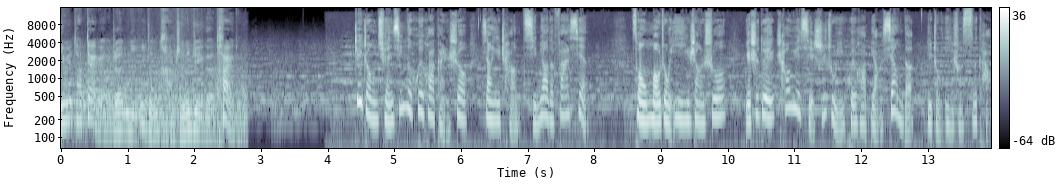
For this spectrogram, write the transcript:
因为它代表着你一种坦诚的这个态度。这种全新的绘画感受像一场奇妙的发现，从某种意义上说，也是对超越写实主义绘画表象的一种艺术思考。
